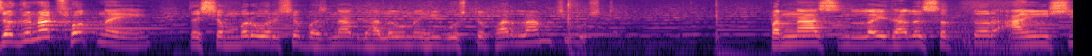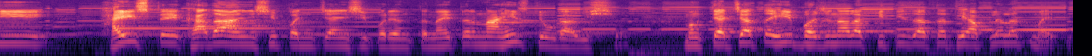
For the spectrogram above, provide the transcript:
जगणंच होत नाही तर शंभर वर्ष भजनात घालवणं ही गोष्ट फार लांबची गोष्ट. आहे पन्नास लय झालं सत्तर ऐंशी हाईस्ट एखादा ऐंशी पंच्याऐंशी पर्यंत नाहीतर नाहीच तेवढं आयुष्य. मग त्याच्यातही भजनाला किती जातात हे आपल्यालाच माहिती.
